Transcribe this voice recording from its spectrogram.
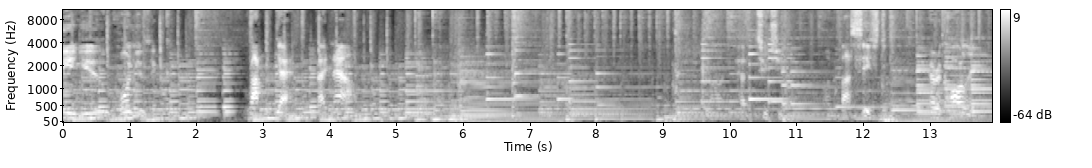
Woody and You, horn music. Rock with that right now. Patitucci on the bassist. Eric Harland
